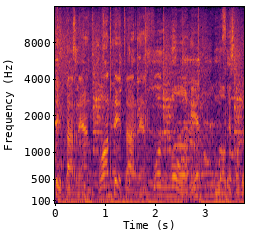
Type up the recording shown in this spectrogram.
Титаренко, Титаренко, ноги. Ноги по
